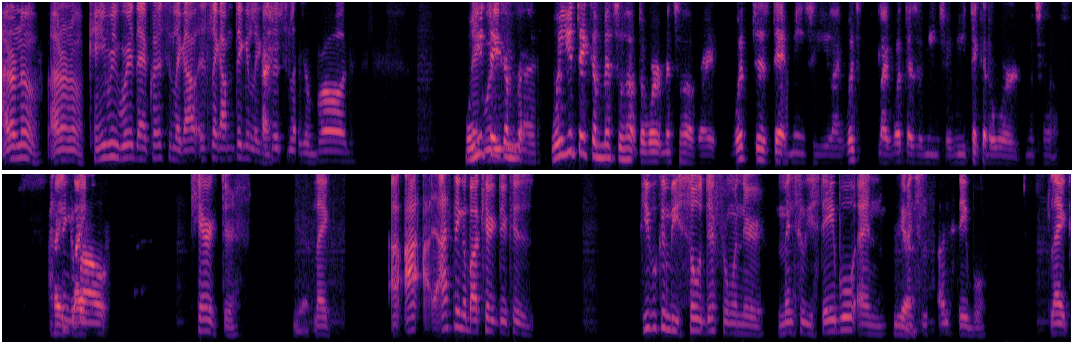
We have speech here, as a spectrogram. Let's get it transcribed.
I don't know. I don't know. Can you reword that question? Like, I, it's like I'm thinking like such like a broad. When Like, you think of mean when you think of mental health, the word mental health, right? What does that mean to you? Like, what like what does it mean to you when you think of the word mental health? I think like- about character. Yeah. Like, I I, I think about character because people can be so different when they're mentally stable and Yeah. mentally unstable. Like,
